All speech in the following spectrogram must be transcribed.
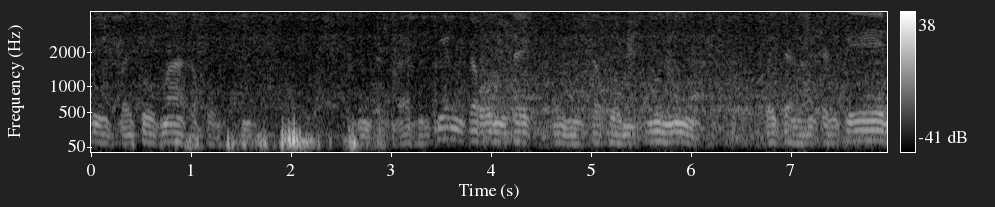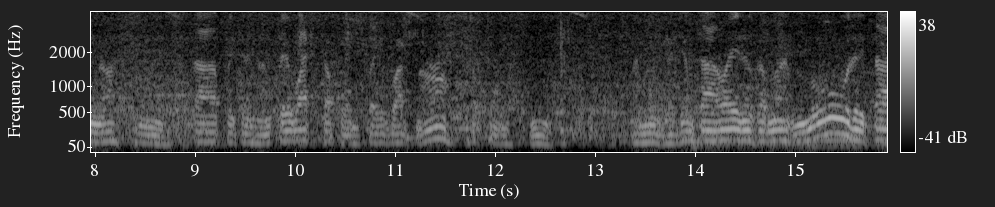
ตูดไปตูดมากครับผมอืมอืมแต่ถึงเพื่อนกับผมใช้อืมกับผมนู่นนี่ ไปจังหันกันกณฑ์เนาะอืมตาไปจังหันไปวัดครับผมไปวัดเนาะครับผมอืมอันนี้ก็ยังตาไว้นะครับมาโอ้ได้ตา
